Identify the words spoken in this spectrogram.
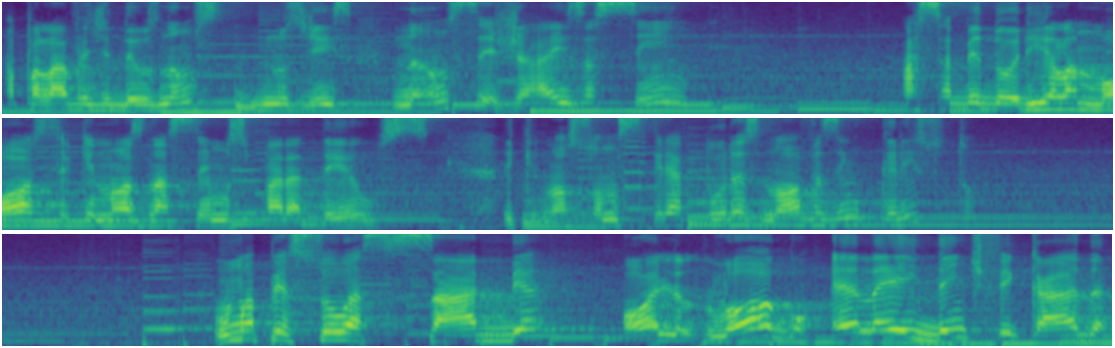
A palavra de Deus não, nos diz: Não sejais assim. A sabedoria ela mostra que nós nascemos para Deus e que nós somos criaturas novas em Cristo. Uma pessoa sábia, olha, logo ela é identificada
